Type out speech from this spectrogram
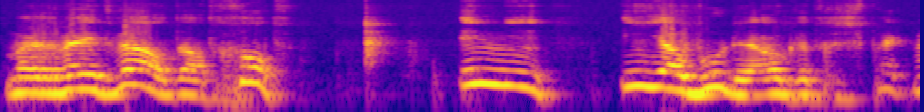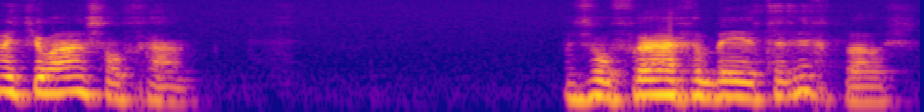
Maar weet wel dat God in, in jouw woede ook het gesprek met jou aan zal gaan. En zal vragen, ben je terecht boos?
